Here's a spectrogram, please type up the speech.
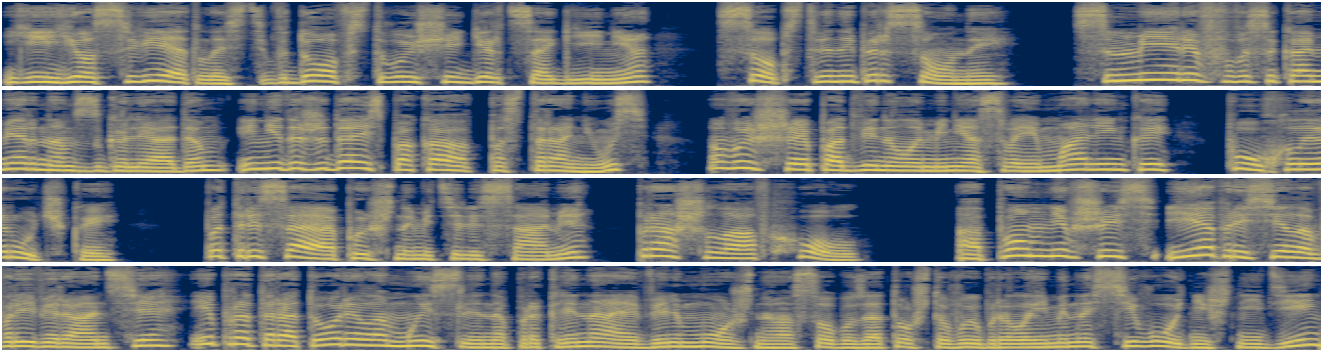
Ее светлость, вдовствующая герцогиня, собственной персоной. Смерив высокомерным взглядом и не дожидаясь, пока посторонюсь, высшая подвинула меня своей маленькой, пухлой ручкой. Потрясая пышными телесами, прошла в холл. Опомнившись, я присела в реверансе и протараторила мысленно, проклиная вельможную особу за то, что выбрала именно сегодняшний день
